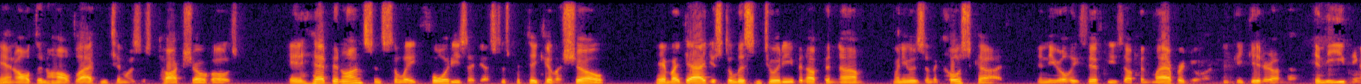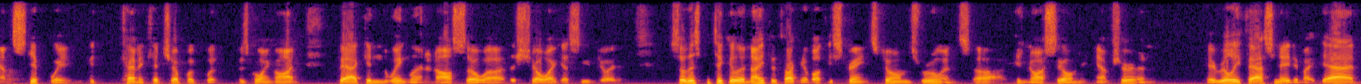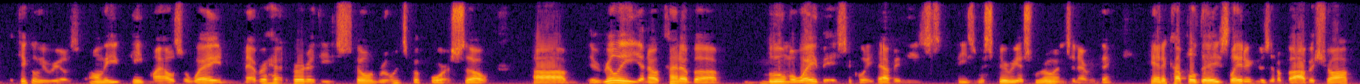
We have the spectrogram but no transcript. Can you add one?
And Alton Hall Blackington was his talk show host. And it had been on since the late 40s, I guess, this particular show. And my dad used to listen to it even up in, um, when he was in the Coast Guard in the early 50s up in Labrador. You could get it on the, in the evening on the skipway. You could kind of catch up with what was going on back in New England and also uh, the show, I guess he enjoyed it. So this particular night, they're talking about these strange stones ruins uh, in North Salem, New Hampshire, and it really fascinated my dad, particularly he was only eight miles away and never had heard of these stone ruins before. So um, it really, you know, kind of uh, blew him away, basically, having these these mysterious ruins and everything. And a couple days later, he was at a barber shop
